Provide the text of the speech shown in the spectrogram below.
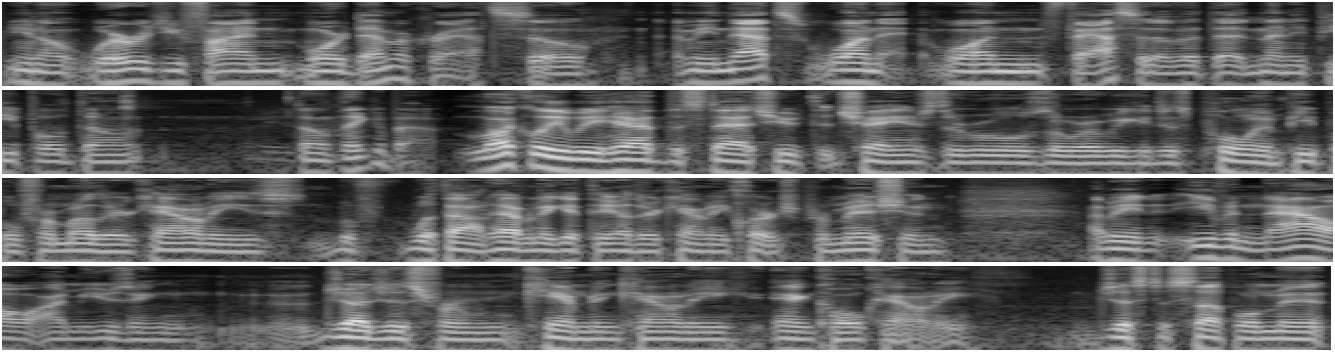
you know where would you find more Democrats? So I mean that's one one facet of it that many people don't don't think about. Luckily, we had the statute that changed the rules to where we could just pull in people from other counties bef- without having to get the other county clerk's permission. I mean, even now, I'm using judges from Camden County and Cole County just to supplement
